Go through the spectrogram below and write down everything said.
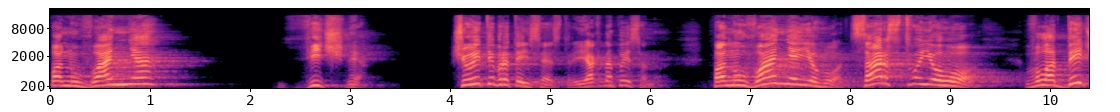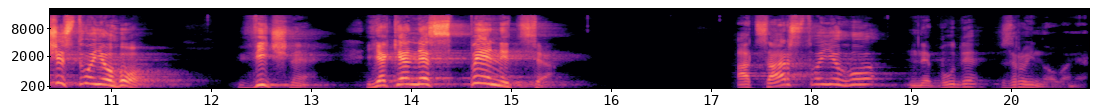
панування вічне. Чуєте, брати і сестри, як написано? Панування Його, царство Його, владичество Його вічне, яке не спиниться, а царство Його не буде зруйноване.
